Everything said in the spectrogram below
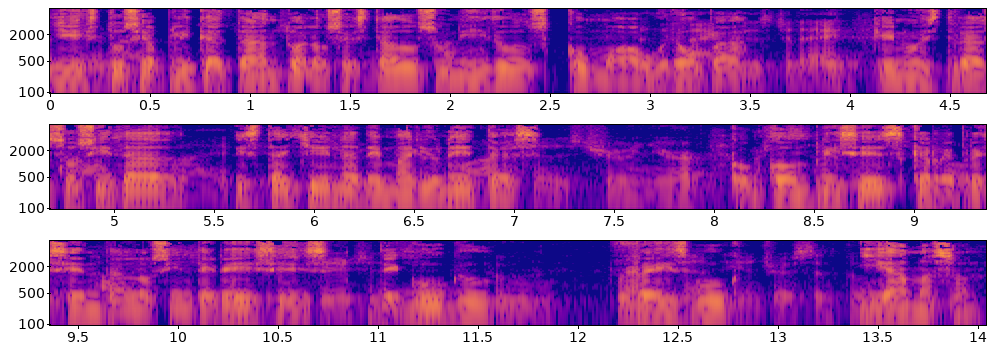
y esto se aplica tanto a los Estados Unidos como a Europa, que nuestra sociedad está llena de marionetas, con cómplices que representan los intereses de Google, Facebook y Amazon.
